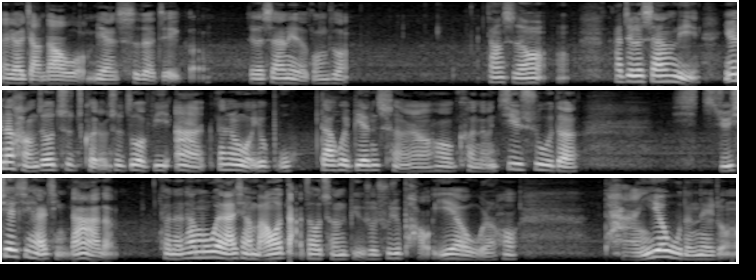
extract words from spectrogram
那就要讲到我面试的这个这个山里的工作。当时，他这个山里，因为那杭州是可能是做 VR，但是我又不太会编程，然后可能技术的局限性还是挺大的。可能他们未来想把我打造成，比如说出去跑业务，然后谈业务的那种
